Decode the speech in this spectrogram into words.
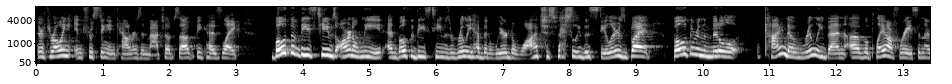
they're throwing interesting encounters and matchups up because like both of these teams aren't elite, and both of these teams really have been weird to watch, especially the Steelers. But both are in the middle, kind of really, been of a playoff race in their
